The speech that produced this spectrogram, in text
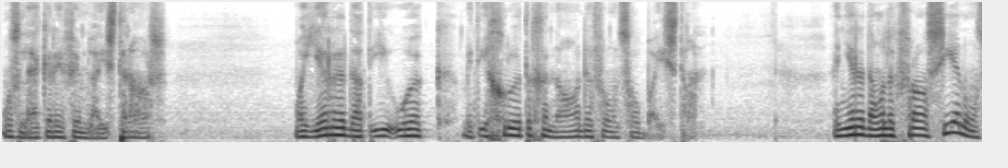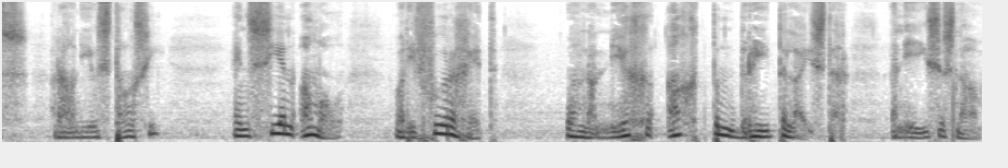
ons lekker FM luisteraars. Maar Here dat U ook met U groote genade vir ons sal bystaan. En Here dan wil ek vra seën ons radiostasie en seën almal wat die voorreg het om na 98.3 te luister in Jesus naam.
